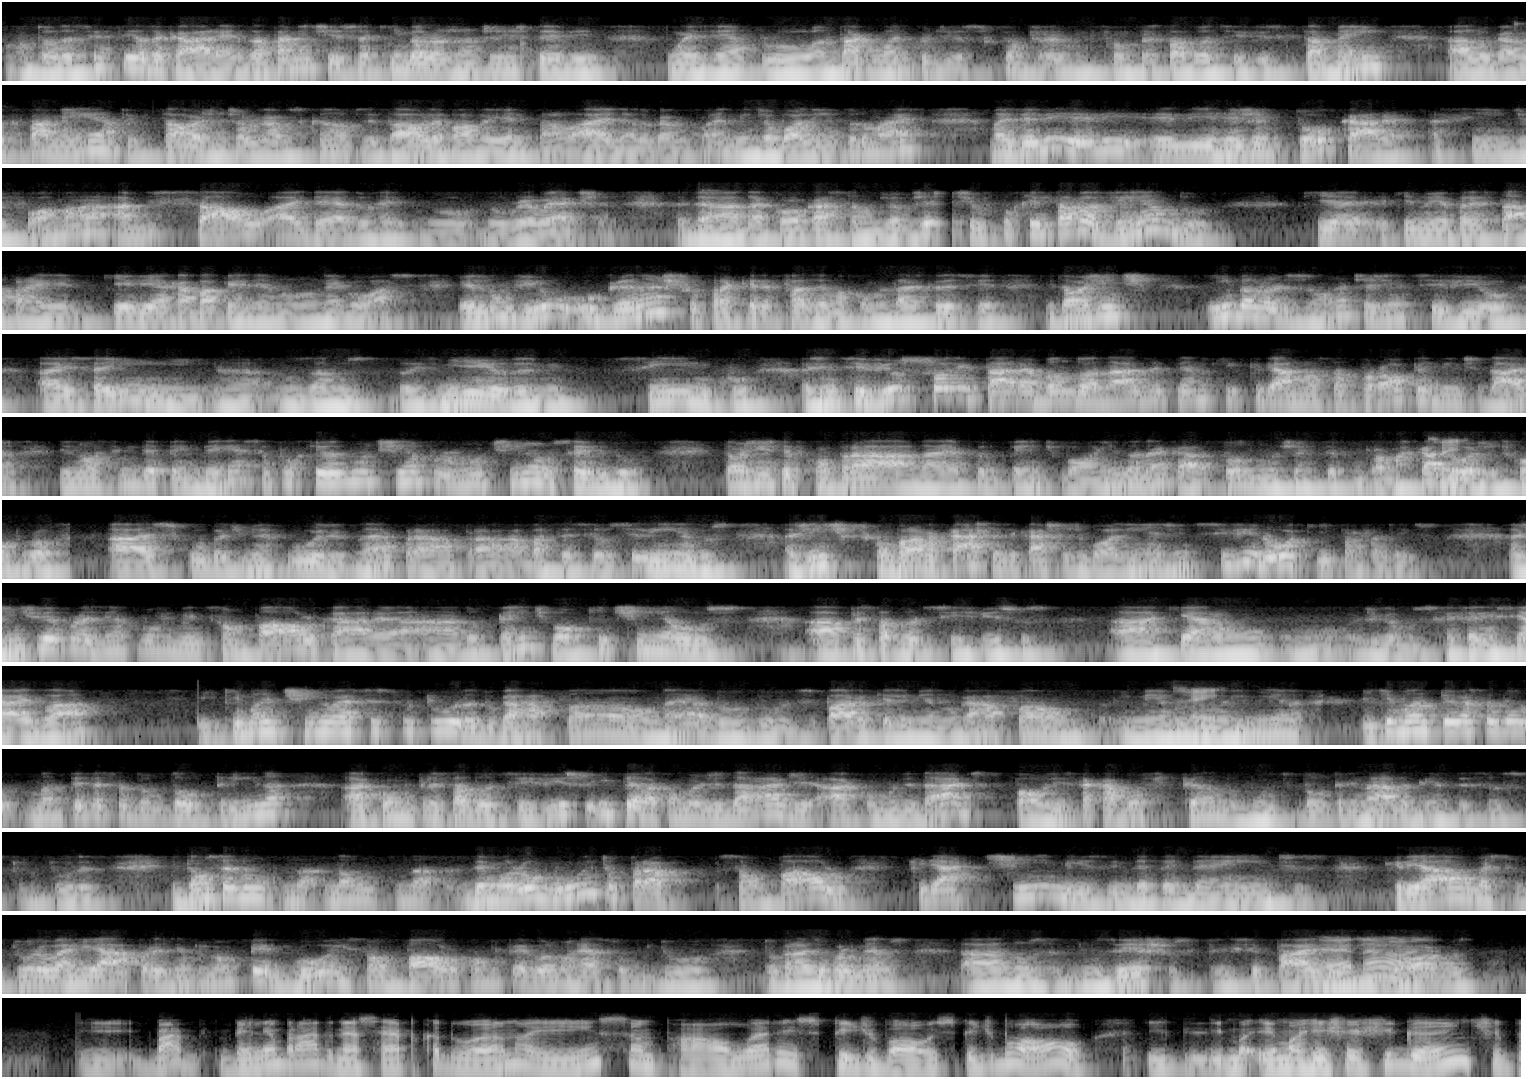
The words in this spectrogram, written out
Com toda certeza, cara. É exatamente isso. Aqui em Belo Horizonte a gente teve um exemplo antagônico disso, que foi um prestador de serviço que também alugava equipamento e tal, a gente alugava os campos e tal, levava ele para lá, ele alugava equipamento, vendia bolinha e tudo mais, mas ele, ele, ele rejeitou, cara, assim, de forma abissal a ideia do, do, do Real Action, da, da colocação de objetivo, porque ele estava vendo que, que não ia prestar para ele, que ele ia acabar perdendo o negócio. Ele não viu o gancho para querer fazer uma comunidade crescer. Então a gente em Belo Horizonte, a gente se viu uh, isso aí em, uh, nos anos 2000, 2005, cinco. A gente se viu solitário, abandonado e tendo que criar nossa própria identidade e nossa independência, porque não tinha, não tinha o servidor. Então a gente teve que comprar, na época do paintball ainda, né, cara? Todo mundo tinha que ter que comprar marcador. Sim. A gente comprou a escuba de mergulho, né, para abastecer os cilindros. A gente comprava caixas e caixas de bolinha. A gente se virou aqui para fazer isso. A gente vê, por exemplo, o movimento de São Paulo, cara, a, do paintball, que tinha os a, prestadores de serviços a, que eram, digamos, referenciais lá e que mantinham essa estrutura do garrafão, né, do, do disparo que elimina no garrafão, em membros Sim. não elimina, e que manteve essa, do, manteve essa do, doutrina ah, como prestador de serviço e pela comodidade, a comunidade paulista acabou ficando muito doutrinada dentro dessas estruturas. Então você não, não, não demorou muito para São Paulo criar times independentes, criar uma estrutura. O RA, por exemplo, não pegou em São Paulo como pegou no resto do, do Brasil, pelo menos ah, nos, nos, eixos principais é, dos não, jogos. É e, bem lembrado, nessa época do ano aí em São Paulo era speedball, speedball, e, e uma rixa gigante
